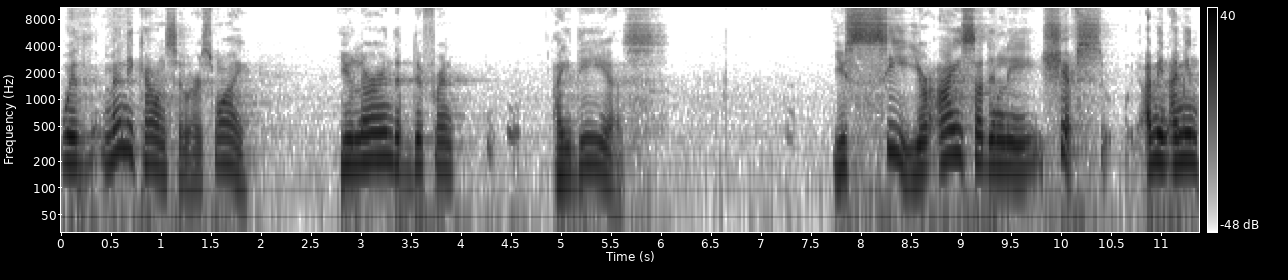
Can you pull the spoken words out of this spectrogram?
With many counselors, why? You learn the different ideas. You see, your eye suddenly shifts. I mean, I mean,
